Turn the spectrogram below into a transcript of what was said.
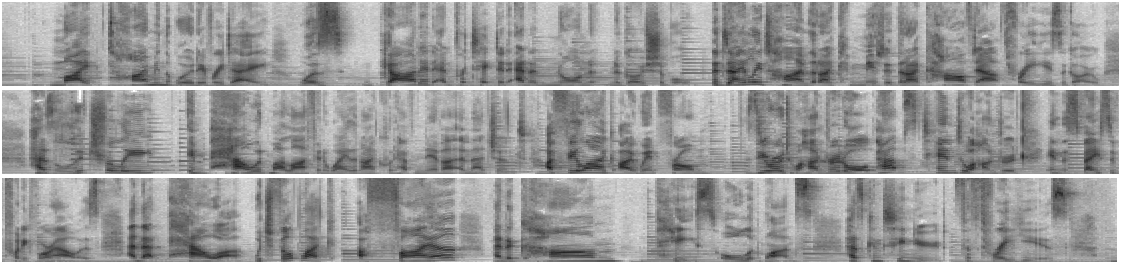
my time in the Word every day was guarded and protected and a non negotiable. The daily time that I committed, that I carved out three years ago, has literally empowered my life in a way that I could have never imagined. I feel like I went from zero to 100 or perhaps 10 to 100 in the space of 24 hours. And that power, which felt like a fire and a calm peace all at once, has continued for three years.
